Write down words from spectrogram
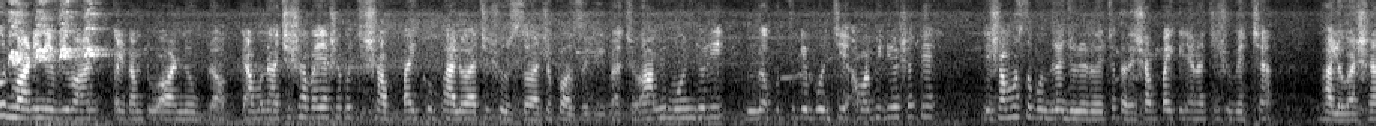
Good morning everyone welcome to our new blog কেমন আছো সবাই? আশা করছি সবাই খুব ভালো আছো, সুস্থ আছো পজিটিভ আছো। আমি মঞ্জুরি দুর্গাপুর থেকে বলছি, আমার ভিডিওর সাথে যে সমস্ত বন্ধুরা জুড়ে রয়েছে, তাদের সবাইকে জানাচ্ছি শুভেচ্ছা, ভালোবাসা।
